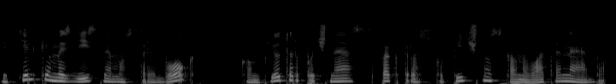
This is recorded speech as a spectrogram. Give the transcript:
Як тільки ми здійснимо стрибок, комп'ютер почне спектроскопічно сканувати небо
